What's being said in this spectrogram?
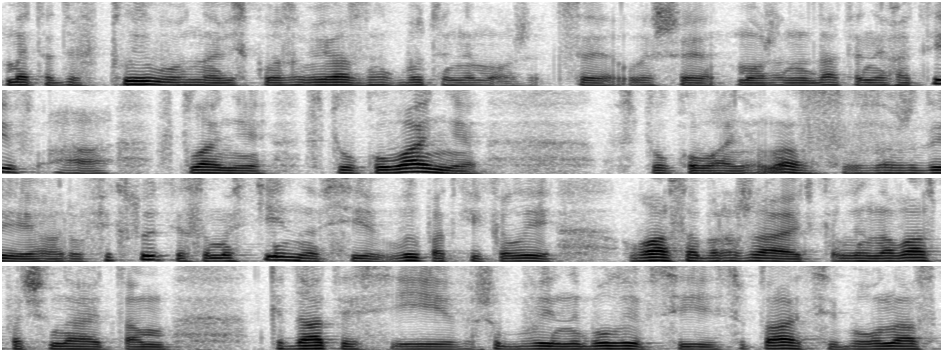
методів впливу на військовозобов'язаних бути не може. Це лише може надати негатив, а в плані спілкування. Спілкування у нас завжди я говорю, фіксуйте самостійно всі випадки, коли вас ображають, коли на вас починають там кидатись, і щоб ви не були в цій ситуації, бо у нас е,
